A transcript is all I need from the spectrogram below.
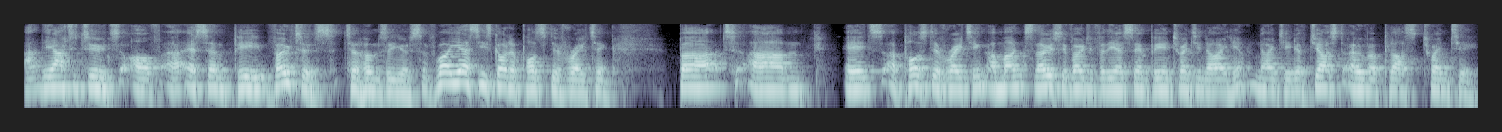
at the attitudes of uh, SNP voters to Humza Yousaf? Well, yes, he's got a positive rating, but um, it's a positive rating amongst those who voted for the SNP in 2019 of just over plus 20.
